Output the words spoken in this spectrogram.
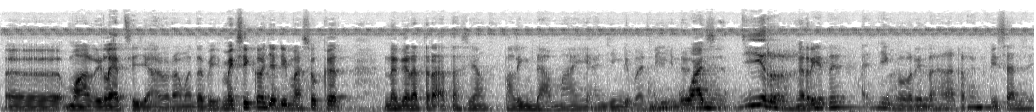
eh mau relate sih jangan orang mah tapi Meksiko jadi masuk ke negara teratas yang paling damai anjing dibanding Indonesia. Wajir. Ngeri tuh anjing pemerintahnya keren pisan sih.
